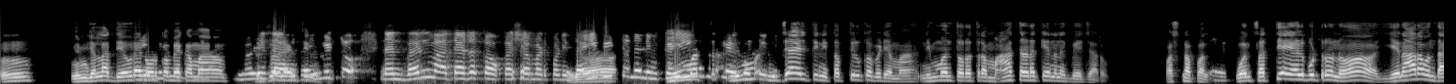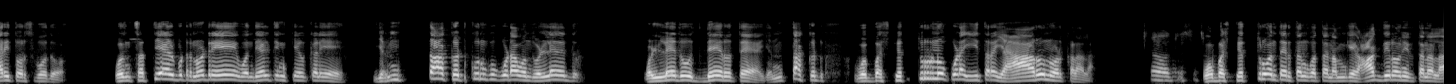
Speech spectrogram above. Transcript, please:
ಹ್ಮ್? ನಿಮ್ಗೆಲ್ಲ ದೇವ್ರೇ ನೋಡ್ಕೊಬೇಕಮ್ಮ. ನೋಡಿ ನಿಜವಾಗ್ಲೂ ಸರ್ ಹೇಳ್ತೀನಿ. ದಯವಿಟ್ಟು ನಾನ್ ಬಂದ್ ಮಾತಾಡಕ್ ಅವಕಾಶ ಮಾಡ್ಕೊಡಿ. ಅಯ್ಯೋ, ದಯವಿಟ್ಟು ನಾನು ನಿಮ್ ಕೈ ನಿಮ್ಮ ಮುಗ್ದು ನಿಮ್ಮ ಕೇಳ್ಕೊತೀನಿ ನಿಜ ಹೇಳ್ತೀನಿ ತಪ್ಪು ತಿಳ್ಕೊಬೇಡಿ ಅಮ್ಮ ನಿಮ್ಮಂತವ್ರ ಹತ್ರ ಮಾತಾಡಕ್ಕೆ ನನಗ್ ಬೇಜಾರು. First of all. ಒಂದ್ ಸತ್ಯ ಹೇಳ್ಬಿಟ್ರುನು ಏನಾರ ಒಂದ್ ದಾರಿ ತೋರಿಸ್ಬೋದು. ಒಂದ್ ಸತ್ಯ ಹೇಳ್ಬಿಟ್ರು ನೋಡ್ರಿ ಒಂದ್ ಹೇಳ್ತೀನಿ ಕೇಳ್ಕೊಳ್ಳಿ. ಎಂತ ಕಟ್ಕುನ್ಗೂ ಕೂಡ ಒಂದ್ ಒಳ್ಳೇದು ಒಳ್ಳೇದು ಇದ್ದೇ ಇರುತ್ತೆ. ಎಂತ ಕಟ್ ಒಬ್ಬ ಶತ್ರುನು ಕೂಡ ಈ ತರ ಯಾರು ನೋಡ್ಕೊಳಲ್ಲ. ಹೌದು ಸರ್. ಒಬ್ಬ ಶತ್ರು ಅಂತ ಇರ್ತಾನೆ ಗೊತ್ತಾ? ನಮ್ಗೆ ಆಗ್ದಿರೋನ್ ಇರ್ತಾನಲ್ಲ.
